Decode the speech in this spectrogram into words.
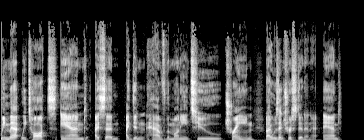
We met, we talked, and I said I didn't have the money to train, but I was interested in it. And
